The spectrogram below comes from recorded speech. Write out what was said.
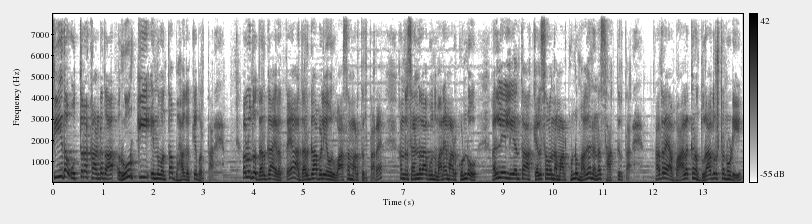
ಸೀದಾ ಉತ್ತರಾಖಂಡದ ರೂರ್ಕಿ ಎನ್ನುವಂಥ ಭಾಗಕ್ಕೆ ಬರ್ತಾರೆ. ಅಲ್ಲೊಂದು ದರ್ಗಾ ಇರುತ್ತೆ, ಆ ದರ್ಗಾ ಬಳಿ ಅವರು ವಾಸ ಮಾಡ್ತಿರ್ತಾರೆ. ಅಂದರೆ ಸಣ್ಣದಾಗಿ ಒಂದು ಮನೆ ಮಾಡಿಕೊಂಡು ಅಲ್ಲಿ ಇಲ್ಲಿ ಅಂತ ಕೆಲಸವನ್ನು ಮಾಡಿಕೊಂಡು ಮಗನನ್ನು ಸಾಕ್ತಿರ್ತಾರೆ. ಆದರೆ ಆ ಬಾಲಕನ ದುರಾದೃಷ್ಟ ನೋಡಿ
